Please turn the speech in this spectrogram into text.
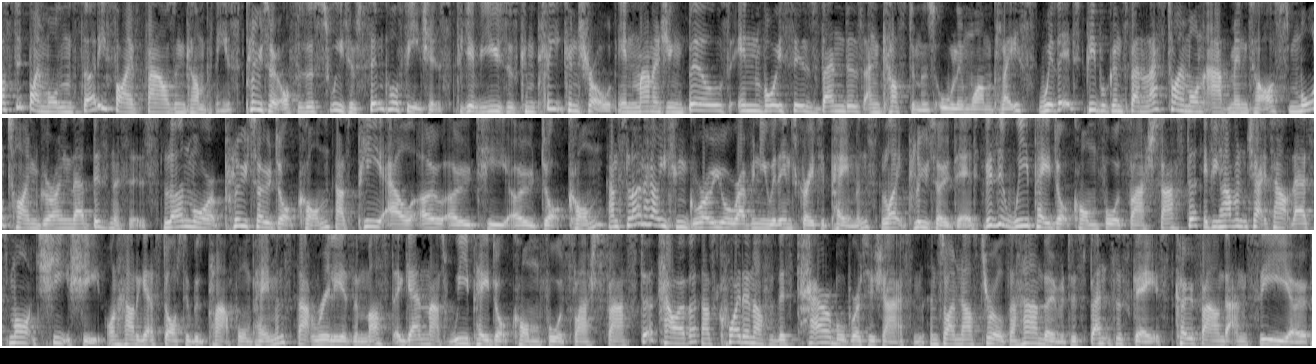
Trusted by more than 35,000 companies, Plooto offers a suite of simple features to give users complete control in managing bills, invoices, vendors, and customers all in one place. With it, people can spend less time on admin tasks, more time growing their businesses. Learn more at plooto.com, that's P L O O T O.com. And to learn how you can grow your revenue with integrated payments, like Plooto did, visit wepay.com forward slash SaaStr. If you haven't checked out their smart cheat sheet on how to get started with platform payments, that really is a must. Again, that's wepay.com forward slash SaaStr. However, that's quite enough of this terrible British accent, and so I'm now thrilled to hand over to Spenser Skates, co founder and CEO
